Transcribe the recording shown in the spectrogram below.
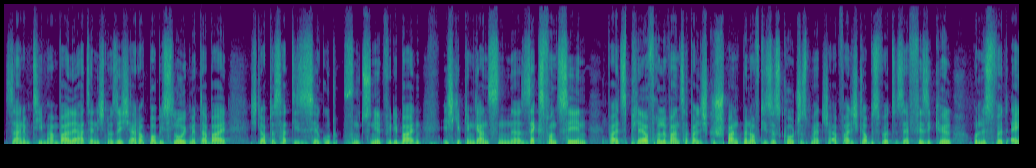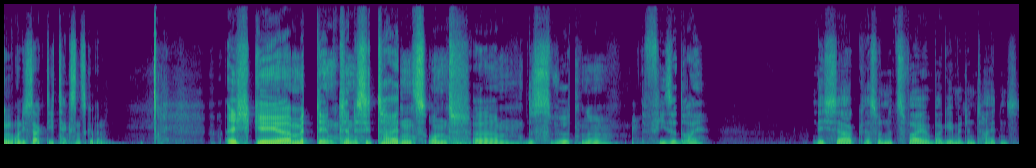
seinem Team haben, weil er hat ja nicht nur sich, er hat auch Bobby Slowick mit dabei. Ich glaube, das hat dieses Jahr gut funktioniert für die beiden. Ich gebe dem Ganzen eine 6 von 10, weil es Playoff-Relevanz hat, weil ich gespannt bin auf dieses Coaches-Matchup, weil ich glaube, es wird sehr physical und es wird eng und ich sage, die Texans gewinnen. Ich gehe mit den Tennessee Titans und ähm, das wird eine fiese 3. ich sag, das wird eine 2 übergeben mit den Titans.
